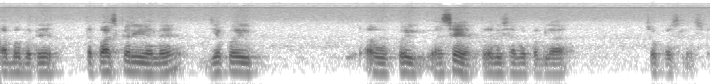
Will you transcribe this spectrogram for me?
આ બાબતે તપાસ કરી અને જે કોઈ આવું કોઈ હશે, તો એની સામે પગલાં ચોક્કસ લેશે.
